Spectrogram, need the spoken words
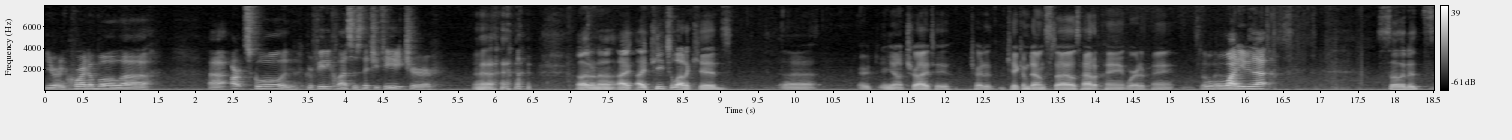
your incredible uh, uh, art school and graffiti classes that you teach, or I don't know. I, I teach a lot of kids, uh, or you know, try to try to kick them down styles, how to paint, where to paint. Stuff w- like why that. do you do that? so that it's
